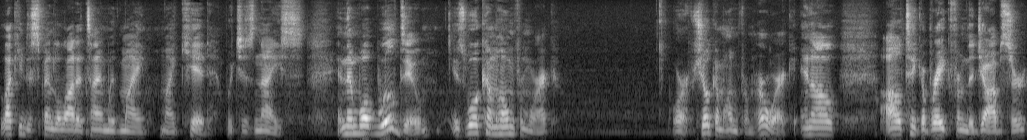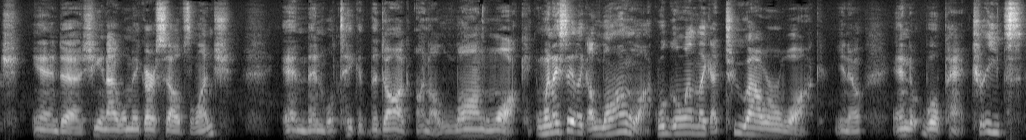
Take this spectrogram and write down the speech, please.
lucky to spend a lot of time with my my kid, which is nice. And then what we'll do is we'll come home from work, or she'll come home from her work, and I'll I'll take a break from the job search, and uh, she and I will make ourselves lunch, and then we'll take the dog on a long walk. And when I say like a long walk, we'll go on like a two hour walk, you know, and we'll pack treats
